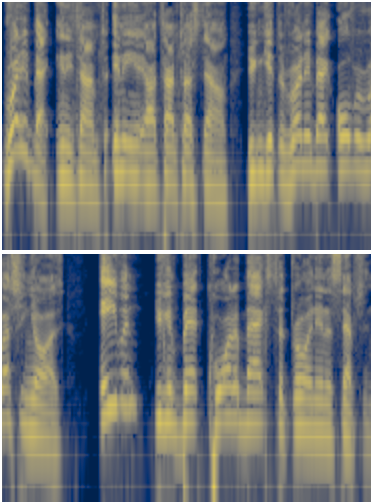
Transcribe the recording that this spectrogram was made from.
running back anytime any uh, time touchdown? You can get the running back over rushing yards. Even you can bet quarterbacks to throw an interception.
